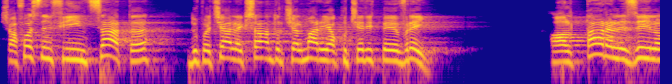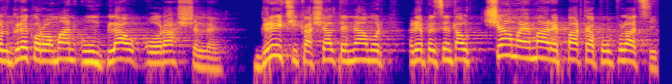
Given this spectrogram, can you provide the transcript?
și a fost înființată după ce Alexandru cel Mare i-a cucerit pe evrei. Altarele zeilor greco-romani umpleau orașele. Grecii, ca și alte neamuri, reprezentau cea mai mare parte a populației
